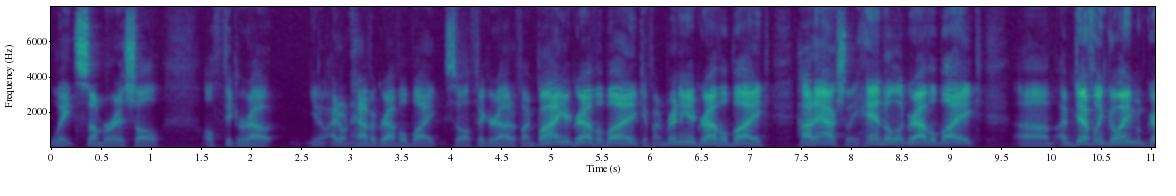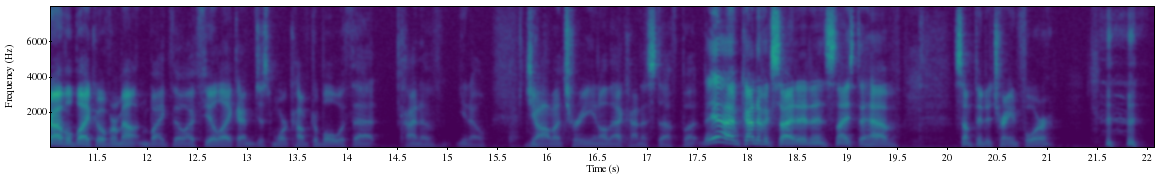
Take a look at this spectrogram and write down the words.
late summerish, I'll I'll figure out. You know, I don't have a gravel bike, so I'll figure out if I'm buying a gravel bike, if I'm renting a gravel bike, how to actually handle a gravel bike. Um, I'm definitely going gravel bike over mountain bike, though. I feel like I'm just more comfortable with that kind of you know geometry and all that kind of stuff. But yeah, I'm kind of excited, and it's nice to have something to train for.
